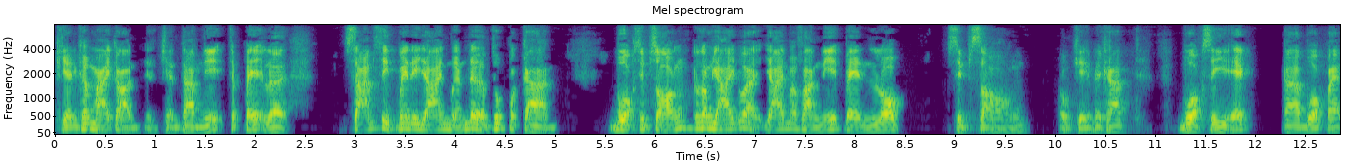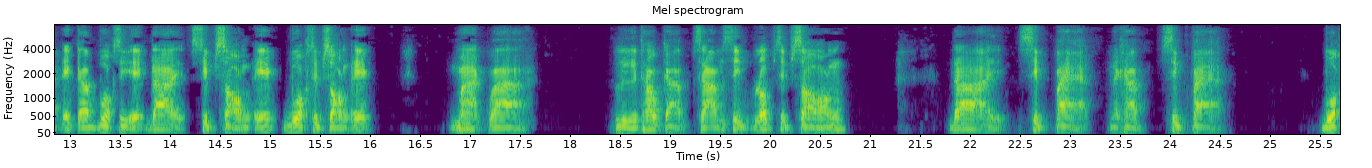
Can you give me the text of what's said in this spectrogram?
เขียนเครื่องหมายก่อนเดี๋ยวเขียนตามนี้จะเป๊ะเลย 30 ไม่ได้ย้ายเหมือนเดิมทุกประการ บวก 12 ก็ต้องย้ายด้วย ย้ายมาฝั่งนี้เป็นลบ 12 โอเคไหมครับ บวก 4x อ่าบวก 8x กับบวก 4x ได้ 12x บวก 12x มากกว่า หรือเท่ากับ 30ลบ12 ได้ 18 นะครับ 18 บวก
